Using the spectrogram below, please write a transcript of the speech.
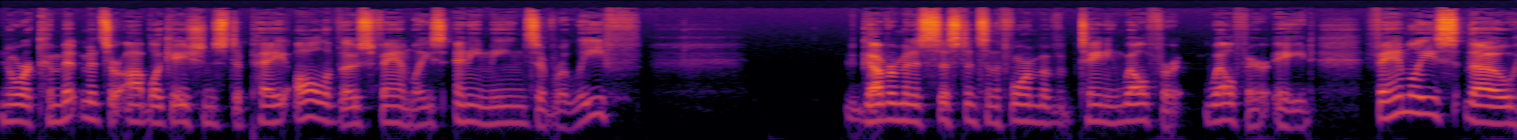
nor commitments or obligations to pay all of those families any means of relief, government assistance in the form of obtaining welfare, welfare aid. Families, though,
